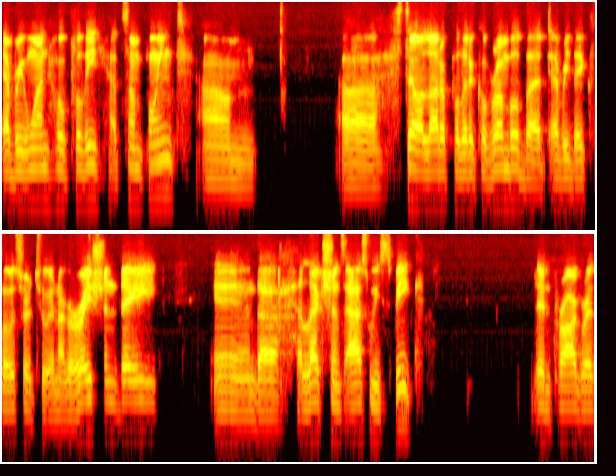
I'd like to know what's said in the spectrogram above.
everyone, hopefully, at some point. Um, uh, still a lot of political rumble, but every day closer to inauguration day and uh, elections as we speak in progress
